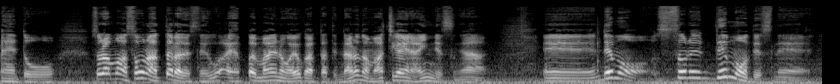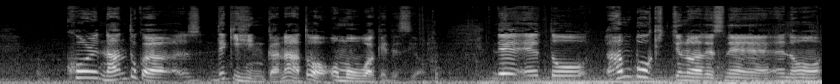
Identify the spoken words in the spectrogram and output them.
えっ、ー、と、それはまあそうなったらですね、うわ、やっぱり前の方が良かったってなるのは間違いないんですが、えー、でも、それでもですね、これなんとかできひんかなとは思うわけですよ。で、えっ、ー、と、繁忙期っていうのはですね、あの、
